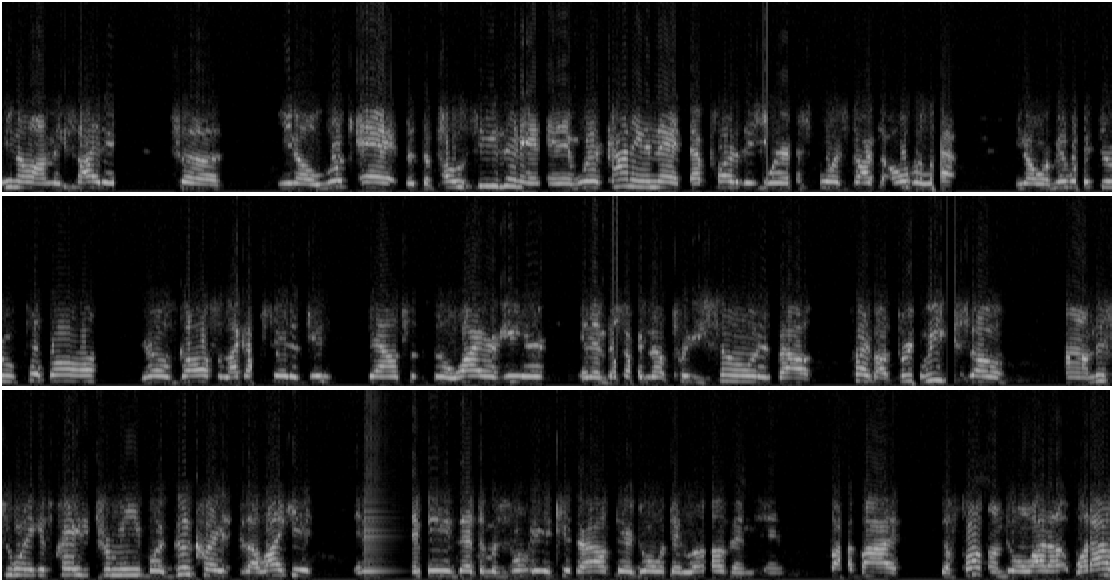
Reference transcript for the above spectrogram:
you know I'm excited to you know look at the, the postseason, and, and we're kind of in that that part of the year where sports start to overlap. You know, we're midway through football. Girls golf, and like I said, is getting down to, the wire here, and then starting up pretty soon in about probably about three weeks. So um, this is when it gets crazy for me, but good crazy because I like it, and it means that the majority of the kids are out there doing what they love, and, and by, by default, I'm doing what I, what I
